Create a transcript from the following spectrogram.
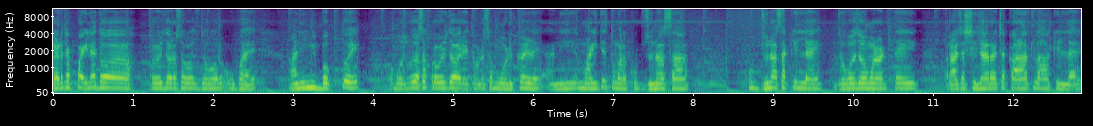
गडाच्या पहिल्या द्वा प्रवेशद्वाराजवळ जवळ उभा आहे. आणि मी बघतोय मजबूत असा प्रवेशद्वार आहे थोडंसं मोडकळलं आहे आणि माहिती आहे तुम्हाला खूप जुना असा खूप जुना असा किल्ला आहे. जवळजवळ मला वाटतंय राजा शिलाराच्या काळातला हा किल्ला आहे.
